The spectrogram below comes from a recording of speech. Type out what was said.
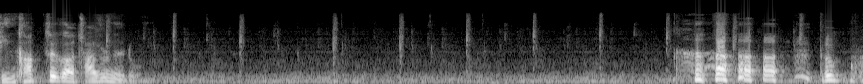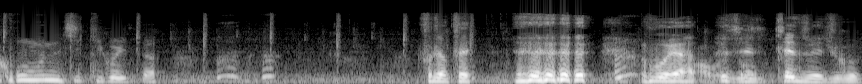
빈 카트가 자주 내려오. 덕구 공문 지키고 있다. 불 옆에 뭐야? 아, 쟤는 왜 죽어?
